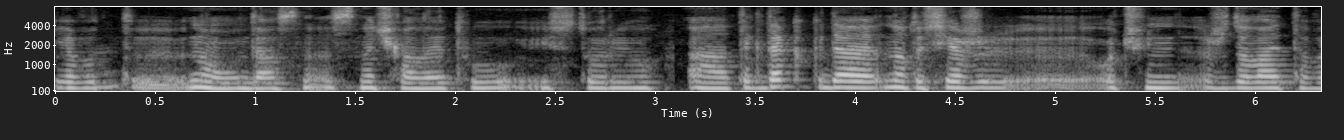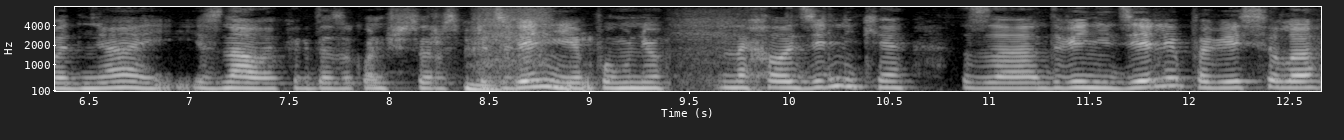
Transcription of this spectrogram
Я вот, э, ну, да, сначала эту историю. А тогда, когда, ну, то есть я же э, очень ждала этого дня и знала, когда закончится распределение. Я помню, на холодильнике за две недели повесила,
